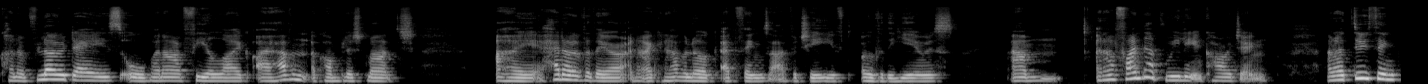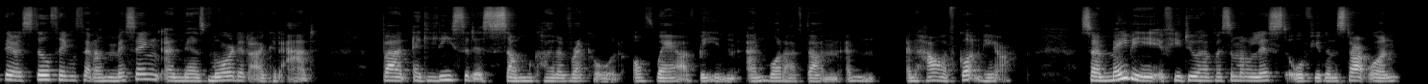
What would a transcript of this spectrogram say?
kind of low days or when I feel like I haven't accomplished much, I head over there and I can have a look at things I've achieved over the years. Um, and I find that really encouraging. And I do think there are still things that I'm missing and there's more that I could add. But at least it is some kind of record of where I've been and what I've done and, and how I've gotten here. So maybe if you do have a similar list or if you're going to start one,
